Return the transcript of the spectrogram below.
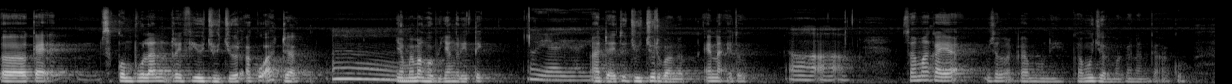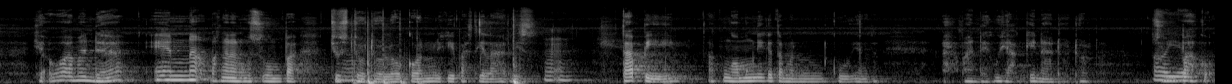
eh, kayak sekumpulan review jujur aku ada. Hmm. yang memang hobinya ngeritik Oh iya iya iya. ada itu jujur banget enak itu. Oh, oh, oh. sama kayak misalnya kamu nih kamu jual makanan ke aku. Ya Allah Amanda enak pangananmu sumpah. Jus dodolo kon iki pasti laris. Tapi aku ngomong nih ke temanku yang eh Amanda aku yakin ah dodol sumpah kok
